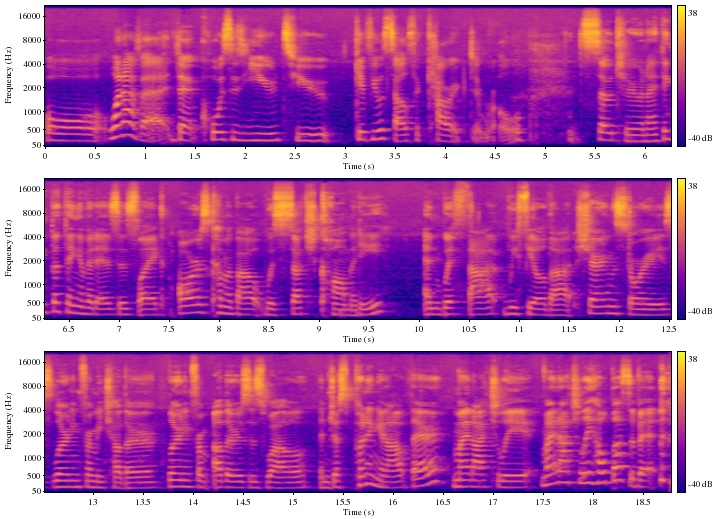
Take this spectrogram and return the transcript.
or whatever that causes you to give yourself a character role. It's so true. And I think the thing of it is, is like ours come about with such comedy. And with that, we feel that sharing the stories, learning from each other, learning from others as well, and just putting it out there might actually might actually help us a bit.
